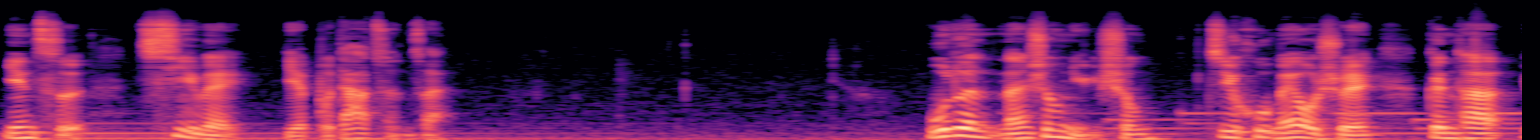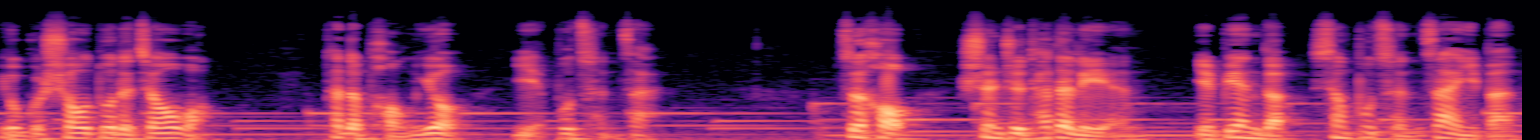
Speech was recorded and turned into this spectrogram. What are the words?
因此气味也不大存在。无论男生女生，几乎没有谁跟他有过稍多的交往，他的朋友也不存在。最后，甚至他的脸也变得像不存在一般。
